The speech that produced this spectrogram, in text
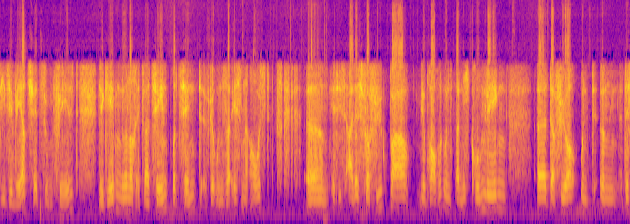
diese Wertschätzung fehlt. Wir geben nur noch etwa 10 Prozent für unser Essen aus. Ähm, es ist alles verfügbar. Wir brauchen uns da nicht krummlegen äh, dafür. Und ähm, das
